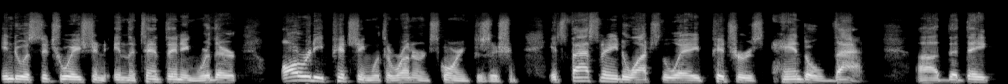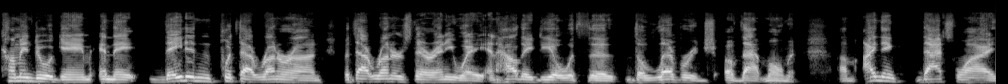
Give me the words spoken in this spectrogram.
into a situation in the 10th inning where they're already pitching with a runner in scoring position. It's fascinating to watch the way pitchers handle that. Uh, that they come into a game and they they didn't put that runner on, but that runner's there anyway, and how they deal with the the leverage of that moment. Um, I think that's why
